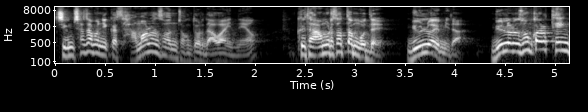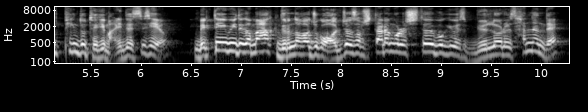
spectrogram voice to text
지금 찾아보니까 4만 원 선 정도로 나와 있네요. 그 다음으로 썼던 모델 뮬러입니다. 뮬러는 손가락 테이핑도 되게 많이들 쓰세요. 맥데이비드가 막 늘어나가지고 어쩔 수 없이 다른 걸로 시도해보기 위해서 뮬러를 샀는데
